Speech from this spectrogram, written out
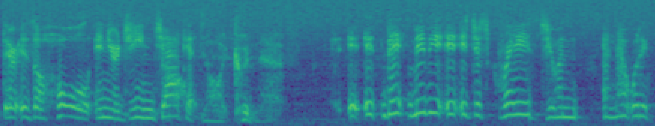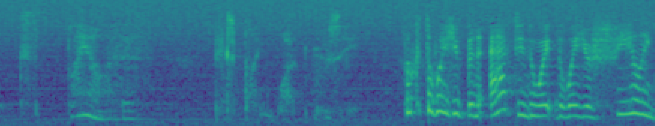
There is a hole in your jean jacket. No, it couldn't have. It, it may, maybe it, it just grazed you, and, and that would explain all of this. Explain what, Lucy? Look at the way you've been acting, the way the way you're feeling.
